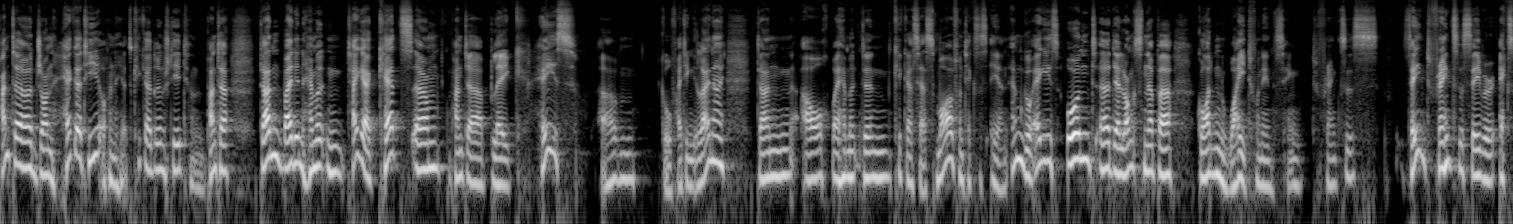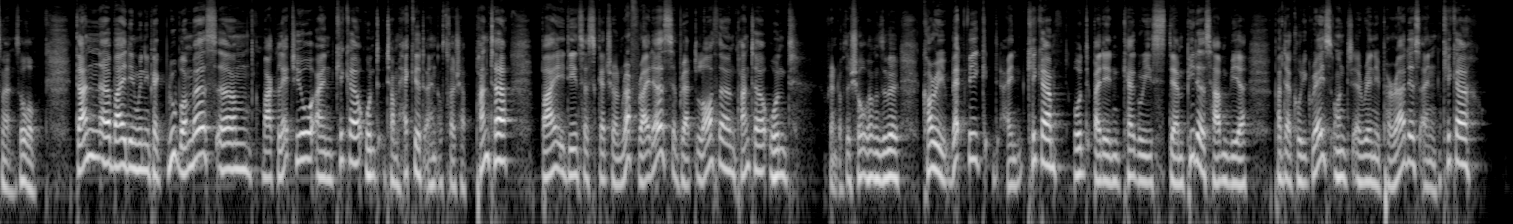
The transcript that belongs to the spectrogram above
Panther John Haggerty, auch wenn er hier als Kicker drin steht, Panther. Dann bei den Hamilton Tiger Cats, ähm, Panther Blake Hayes, ähm, Go Fighting Illini. Dann auch bei Hamilton Kicker Seth Small von Texas AM, Go Aggies. Und äh, der Long Snapper Gordon White von den St. Francis St. Francis Xavier X-Men, so rum. Dann äh, bei den Winnipeg Blue Bombers ähm, Mark Leggio, ein Kicker, und Tom Hackett, ein australischer Panther. Bei den Saskatchewan Rough Riders Brad Lawther, ein Panther und Friend of the Show, wenn man so will, Corey Wedwig, ein Kicker. Und bei den Calgary Stampeders haben wir Panther Cody Grace und äh, René Paradis, ein Kicker.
